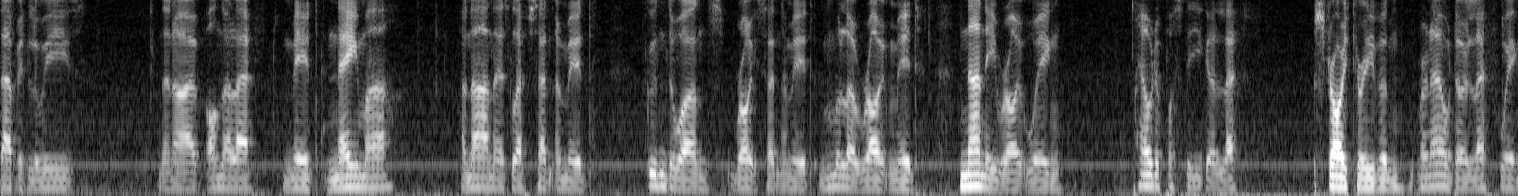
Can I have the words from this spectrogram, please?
David Luiz. Then I have on the left mid Neymar, Hernandez left centre mid, Gundogan's right centre mid, Muller right mid, Nani right wing, Helder Postiga left striker even, Ronaldo left wing.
